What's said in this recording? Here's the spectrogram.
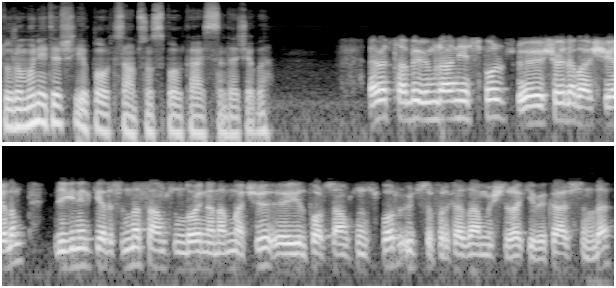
durumu nedir Yılport Samsun Spor karşısında acaba? Evet tabii Ümraniye Spor e, şöyle başlayalım. Ligin ilk yarısında Samsun'da oynanan maçı e, Yılport Samsun Spor 3-0 kazanmıştı rakibi karşısında.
